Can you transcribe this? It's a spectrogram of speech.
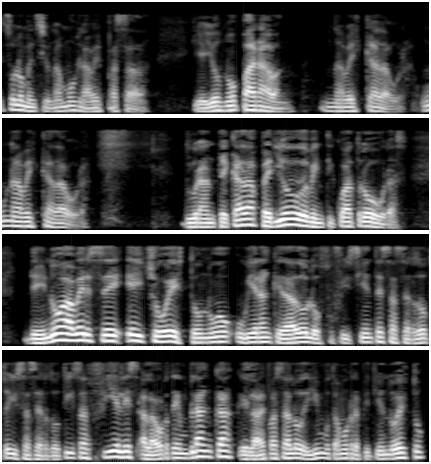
Eso lo mencionamos la vez pasada. Y ellos no paraban una vez cada hora, una vez cada hora. Durante cada periodo de 24 horas. De no haberse hecho esto, no hubieran quedado los suficientes sacerdotes y sacerdotisas fieles a la orden blanca, que la vez pasada lo dijimos, estamos repitiendo esto,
